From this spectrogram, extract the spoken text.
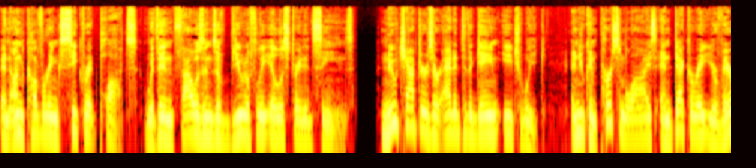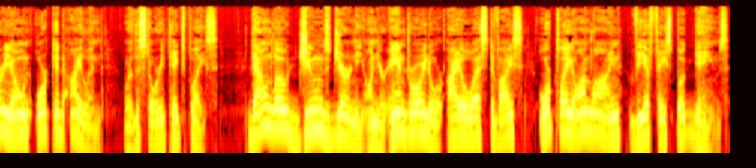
and uncovering secret plots within thousands of beautifully illustrated scenes. New chapters are added to the game each week, and you can personalize and decorate your very own Orchid Island where the story takes place. Download June's Journey on your Android or iOS device or play online via Facebook Games.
